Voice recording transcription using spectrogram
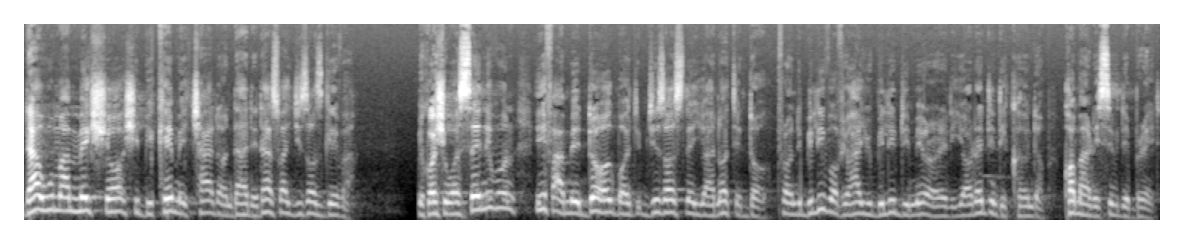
That woman made sure she became a child on that day. That's why Jesus gave her. Because she was saying, even if I'm a dog, but Jesus said, You are not a dog. From the belief of your heart, you believed in me already. You're already in the kingdom. Come and receive the bread.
